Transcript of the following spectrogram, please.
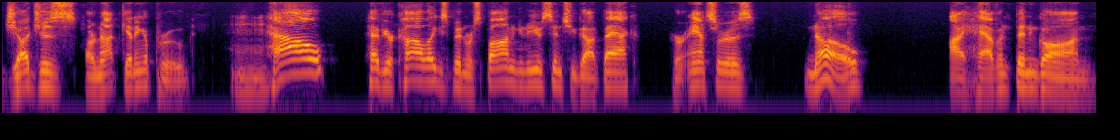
judges are not getting approved. Mm-hmm. How have your colleagues been responding to you since you got back? Her answer is no, I haven't been gone.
